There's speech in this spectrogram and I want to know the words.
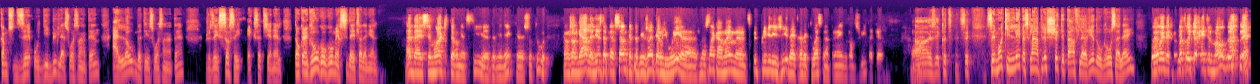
comme tu disais, au début de la soixantaine, à l'aube de tes 60 ans, je veux dire, ça, c'est exceptionnel. Donc, un gros, gros, gros merci d'être là, Daniel. Ah ben, c'est moi qui te remercie, euh, Dominique. Surtout, quand je regarde la liste de personnes que tu as déjà interviewées, euh, je me sens quand même un petit peu privilégié d'être avec toi ce matin, aujourd'hui. Euh, ah, écoute, c'est moi qui l'ai parce que là, en plus, je sais que tu es en Floride au gros soleil. Oui, oui, mais je ne peux pas trop écœurer tout le monde. mais...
